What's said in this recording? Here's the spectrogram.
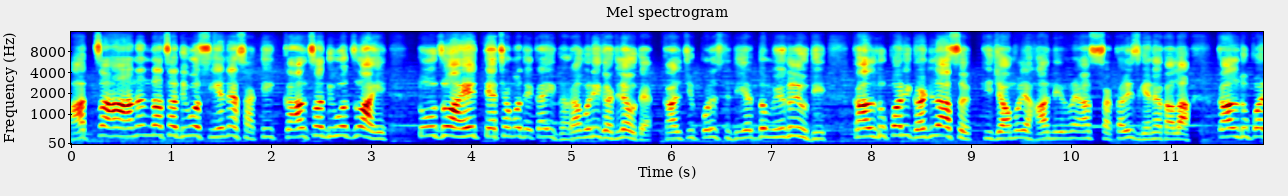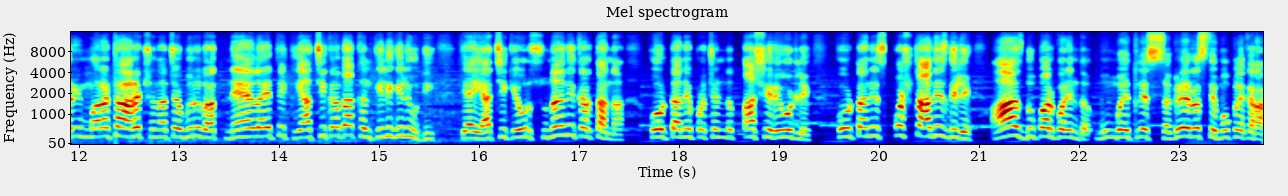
आजचा हा आनंदाचा दिवस येण्यासाठी कालचा दिवस जो आहे तो जो आहे त्याच्यामध्ये काही घडामोडी घडल्या होत्या. कालची परिस्थिती एकदम वेगळी होती. काल दुपारी घडलं असं की ज्यामुळे हा निर्णय आज सकाळीच घेण्यात आला. काल दुपारी मराठा आरक्षणाच्या विरोधात न्यायालयात एक याचिका दाखल केली गेली होती. त्या याचिकेवर सुनावणी करताना कोर्टाने प्रचंड ताशेरे ओढले. कोर्टाने स्पष्ट आदेश दिले. आज दुपारपर्यंत मुंबईतले सगळे रस्ते मोकळे करा.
